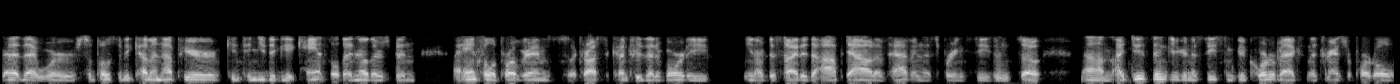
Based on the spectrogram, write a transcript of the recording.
that that were supposed to be coming up here continue to get canceled. I know there's been a handful of programs across the country that have already you know decided to opt out of having the spring season. So um, I do think you're going to see some good quarterbacks in the transfer portal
